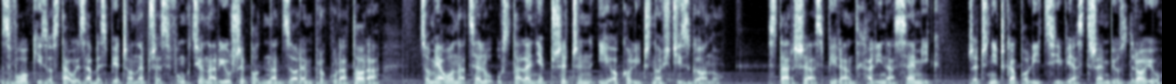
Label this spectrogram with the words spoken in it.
Zwłoki zostały zabezpieczone przez funkcjonariuszy pod nadzorem prokuratora, co miało na celu ustalenie przyczyn i okoliczności zgonu. Starszy aspirant Halina Semik, rzeczniczka policji w Jastrzębiu Zdroju,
